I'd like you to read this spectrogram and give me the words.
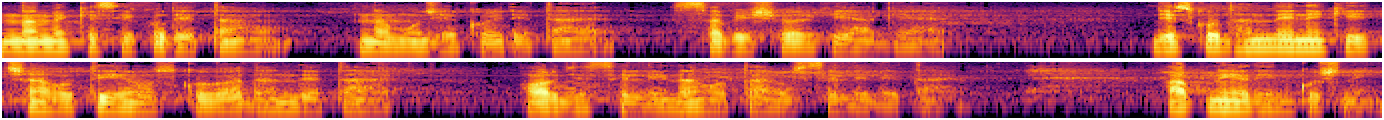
न मैं किसी को देता हूँ, न मुझे कोई देता है। सब ईश्वर की आज्ञा है। जिसको धन देने की इच्छा होती है, उसको वह धन देता है और जिससे लेना होता है, उससे ले लेता है। अपने अधीन कुछ नहीं।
